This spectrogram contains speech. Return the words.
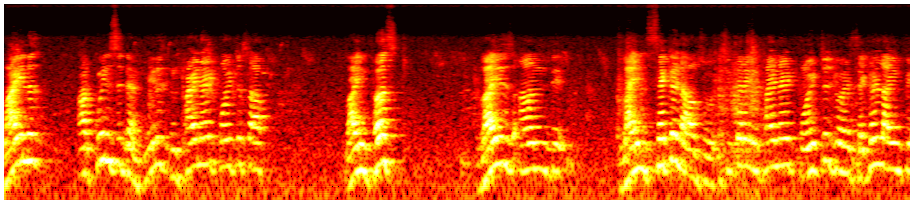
lines are coincident means infinite points of line first lies on the लाइन सेकंड आल्सो इसी तरह इनफाइनाइट पॉइंट जो है सेकंड लाइन पे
